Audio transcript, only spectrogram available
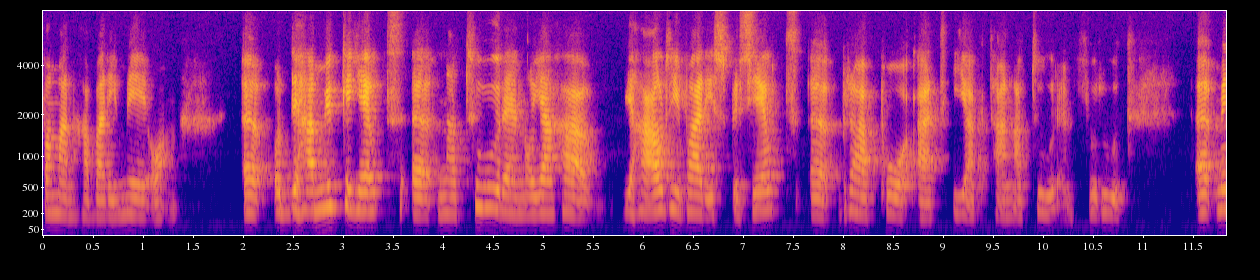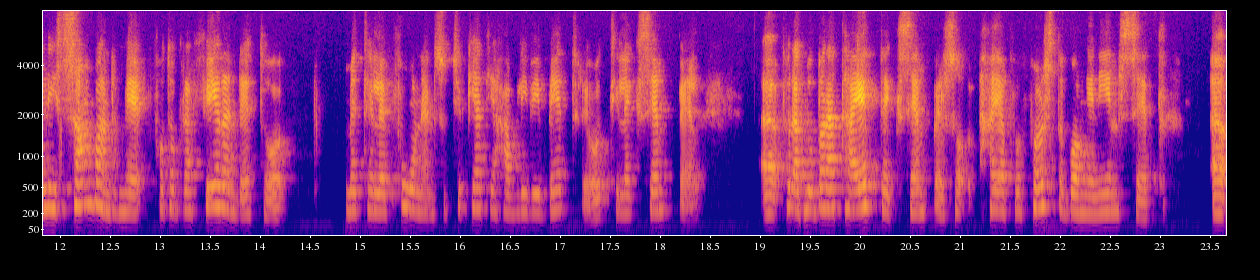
vad man har varit med om. och det har mycket hjälpt naturen och jag har, jag har aldrig varit speciellt bra på att iaktta naturen förut. men i samband med fotograferandet och med telefonen så tycker jag att jag har blivit bättre och till exempel, eh, för att nu bara ta ett exempel, så har jag för första gången insett eh,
